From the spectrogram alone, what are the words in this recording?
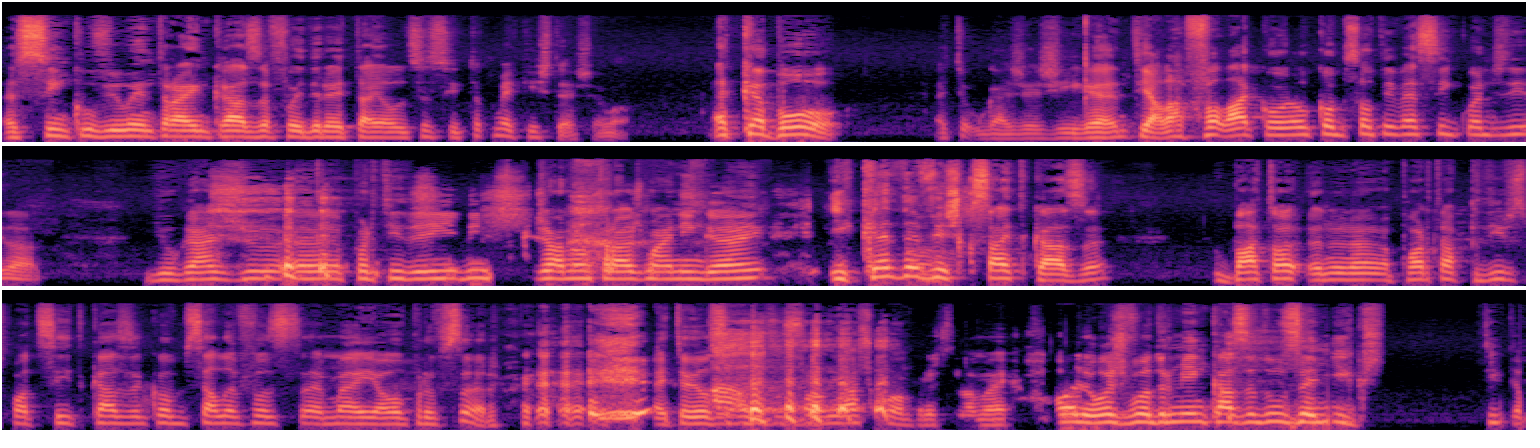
assim que o viu entrar em casa, foi direito a ele e disse assim: então como é que isto é, chamou? Acabou! Então, o gajo é gigante e ela a falar com ele como se ele tivesse 5 anos de idade. E o gajo, a partir daí, diz que já não traz mais ninguém e cada vez que sai de casa, bate na porta a pedir se pode sair de casa como se ela fosse a mãe ou o professor. então ele só, só ali às compras também. Olha, hoje vou dormir em casa de uns amigos. Tipo,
